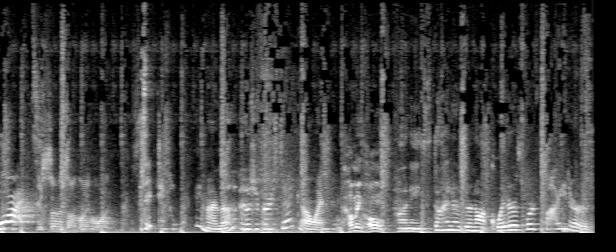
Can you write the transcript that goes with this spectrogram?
What? Your son is on line one. Sit down. Hey, how's your first day going? I'm coming home. Honey, Steiners are not quitters, we're fighters.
